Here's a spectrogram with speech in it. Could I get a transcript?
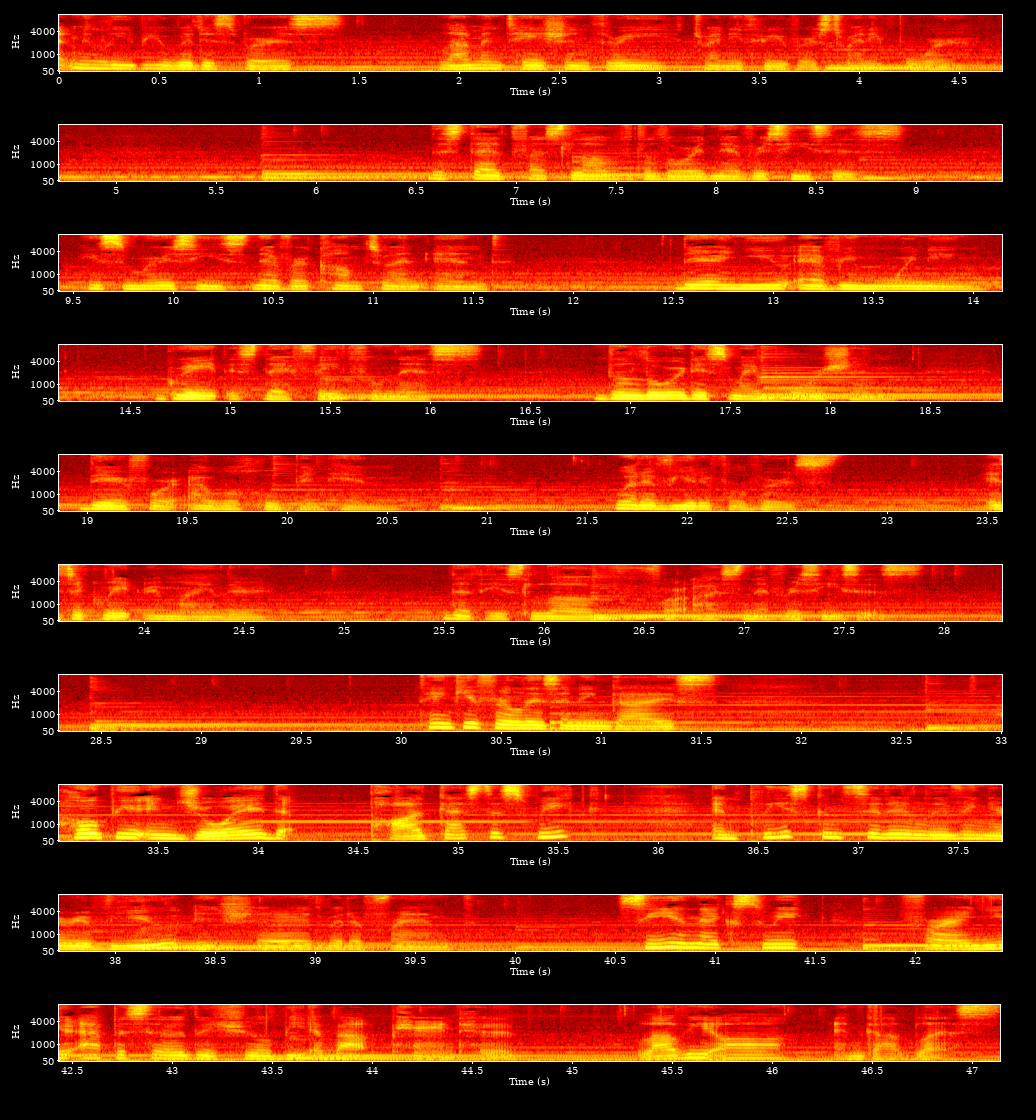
Let me leave you with this verse Lamentation 3 23, verse 24. The steadfast love of the Lord never ceases, His mercies never come to an end. They are new every morning. Great is thy faithfulness. The Lord is my portion, therefore I will hope in Him. What a beautiful verse. It's a great reminder that His love for us never ceases. Thank you for listening, guys. Hope you enjoyed the podcast this week, and please consider leaving a review and share it with a friend. See you next week for a new episode, which will be about parenthood. Love you all, and God bless.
